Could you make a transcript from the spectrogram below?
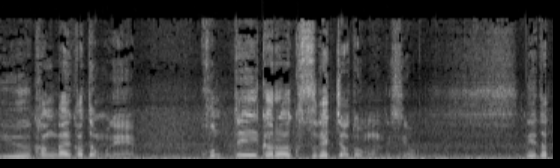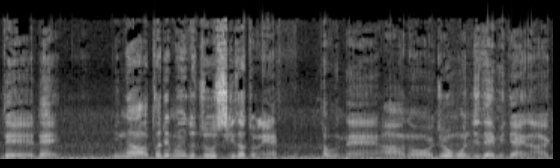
いう考え方もね、根底から覆っちゃうと思うんですよ。ね、だってね、みんな当たり前と常識だとね、多分ね、あの、縄文時代みたいな原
